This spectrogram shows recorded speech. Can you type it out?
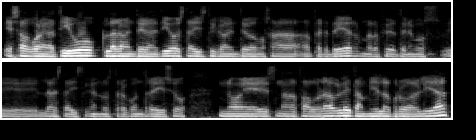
es algo negativo, claramente negativo. Estadísticamente vamos a, perder. Me refiero, tenemos eh, la estadística en nuestra contra y eso no es nada favorable. También la probabilidad.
